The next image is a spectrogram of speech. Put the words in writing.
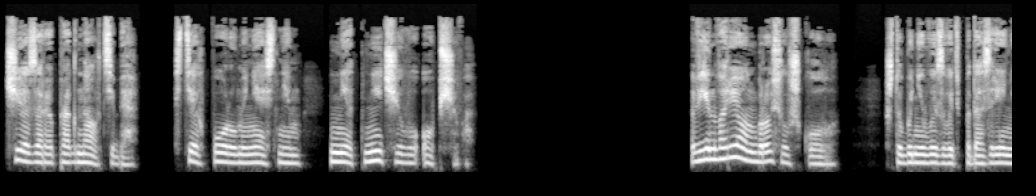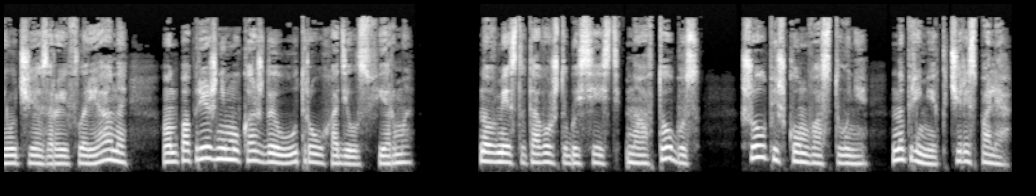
«Чезаре прогнал тебя. С тех пор у меня с ним нет ничего общего». В январе он бросил школу. Чтобы не вызвать подозрений у Чезаре и Флорианы, он по-прежнему каждое утро уходил с фермы, но вместо того, чтобы сесть на автобус, шел пешком в Астуне, напрямик, через поля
